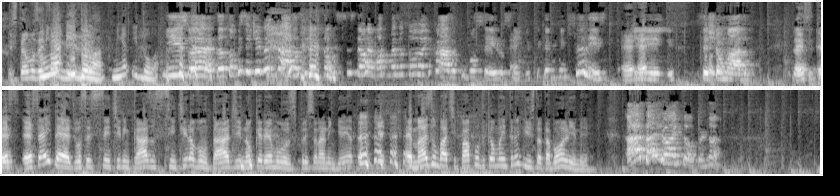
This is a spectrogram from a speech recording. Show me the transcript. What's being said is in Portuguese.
Estamos em minha família. ídola, minha ídola. Isso, é, eu tô me sentindo em casa, assim, então sistema remoto, mas eu tô em casa com vocês, assim, é. fiquei muito feliz é, de é... ser chamado. Essa, essa, é a ideia, de você se sentir em casa, se sentir à vontade, não queremos pressionar ninguém, até porque é mais um bate-papo do que uma entrevista, tá bom, Aline? Ah, tá jóia então, Fernando.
